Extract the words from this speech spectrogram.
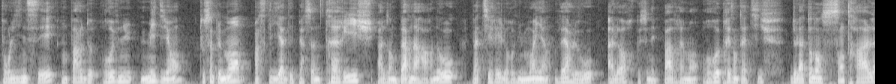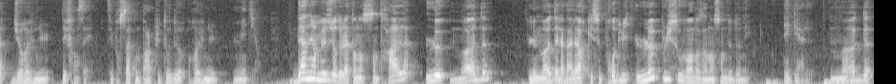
pour l'INSEE on parle de revenu médian tout simplement parce qu'il y a des personnes très riches, par exemple Bernard Arnault va tirer le revenu moyen vers le haut alors que ce n'est pas vraiment représentatif de la tendance centrale du revenu des Français. C'est pour ça qu'on parle plutôt de revenu médian. Dernière mesure de la tendance centrale, le mode. Le mode est la valeur qui se produit le plus souvent dans un ensemble de données. Égal mode,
